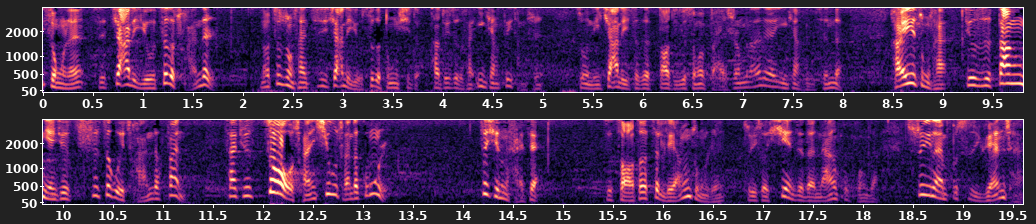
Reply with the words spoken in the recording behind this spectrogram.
种人是家里有这个船的人，那么这种船自己家里有这个东西的，他对这个船印象非常深。说你家里这个到底有什么摆设，那个印象很深的。还有一种船，就是当年就吃这位船的饭的，他就是造船修船的工人，这些人还在。就找到这两种人，所以说现在的南湖红船虽然不是原船，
